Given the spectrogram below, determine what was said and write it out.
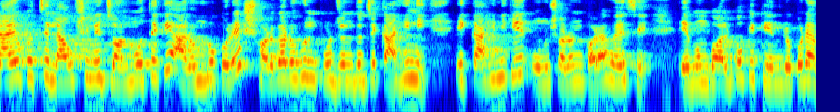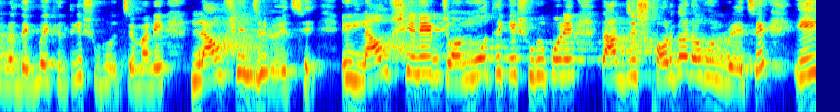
নায়ক হচ্ছে লাউ সেনের জন্ম থেকে আরম্ভ করে স্বর্গারোহণ পর্যন্ত যে কাহিনী, এই কাহিনীকে অনুসরণ করা হয়েছে এবং গল্পকে কেন্দ্র করে আমরা দেখব এখান থেকে শুরু হচ্ছে। মানে লাউ সেন যে রয়েছে, এই লাউ সেনের জন্ম থেকে শুরু করে তার যে স্বর্গারোহণ রয়েছে, এই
